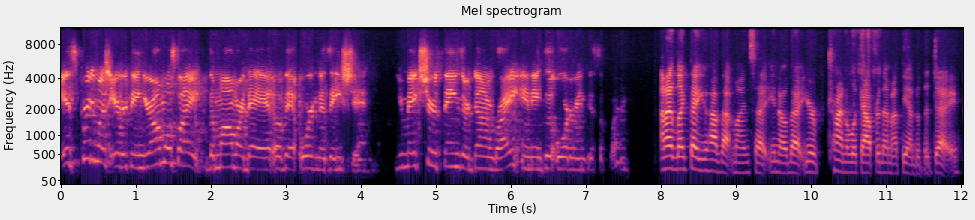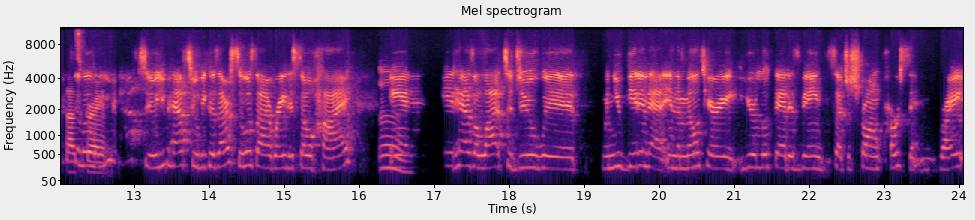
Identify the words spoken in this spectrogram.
It's pretty much everything. You're almost like the mom or dad of that organization. You make sure things are done right and in good order and discipline. And I like that you have that mindset, you know, that you're trying to look out for them at the end of the day. That's Absolutely. great. You have to, you have to, because our suicide rate is so high Mm. And It has a lot to do with when you get in that in the military, you're looked at as being such a strong person, right?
